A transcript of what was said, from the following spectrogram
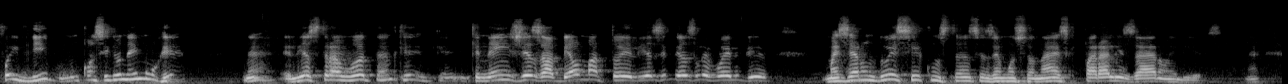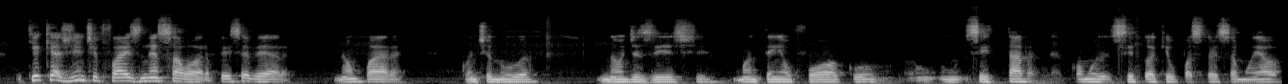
foi vivo, não conseguiu nem morrer. Né? Elias travou tanto que, que, que nem Jezabel matou Elias e Deus levou ele vivo. Mas eram duas circunstâncias emocionais que paralisaram Elias. Né? O que, que a gente faz nessa hora? Persevera, não para, continua, não desiste, mantenha o foco. Um, um, citava, como citou aqui o pastor Samuel,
